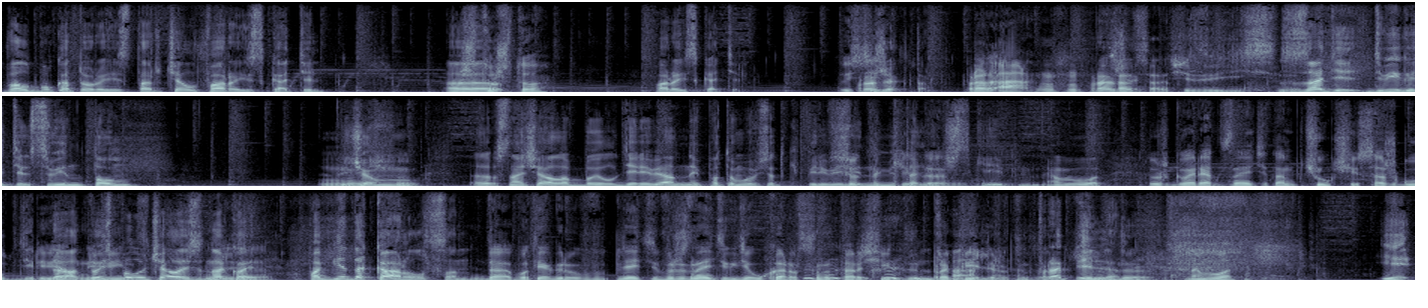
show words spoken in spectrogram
Во лбу которой торчал фароискатель. Э, Что что? Фароискатель. То есть- Прожектор. Про- А, Прожектор. Сан Саныч, извините. Сзади двигатель с винтом. Ну, Причем что? э, сначала был деревянный, потом его все-таки перевели на Всё-таки, да. металлический. Вот. Тоже говорят, знаете, там чукчи сожгут Да, деревянный то есть винт. получалось такое. Победа Карлсон. Да, вот я говорю, знаете, вы же знаете, где у Карлсона торчит пропеллер? пропеллер. Да. Вот. И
